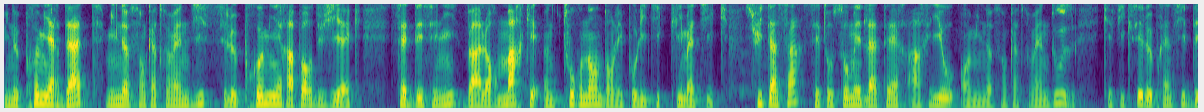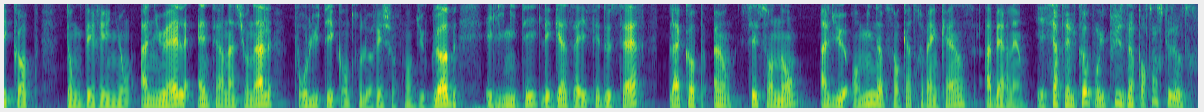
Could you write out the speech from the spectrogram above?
Une première date, 1990, c'est le premier rapport du GIEC. Cette décennie va alors marquer un tournant dans les politiques climatiques. Suite à ça, c'est au sommet de la Terre à Rio en 1992 qu'est fixé le principe des COP, donc des réunions annuelles internationales pour lutter contre le réchauffement du globe et limiter les gaz à effet de serre. La COP 1, c'est son nom, a lieu en 1995 à Berlin. Et certaines COP ont eu plus d'importance que d'autres.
